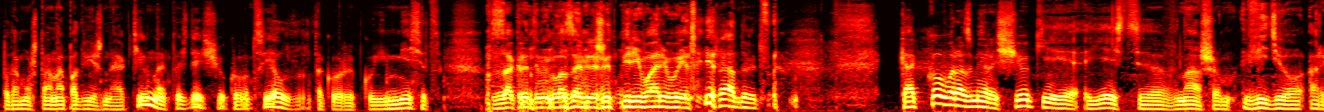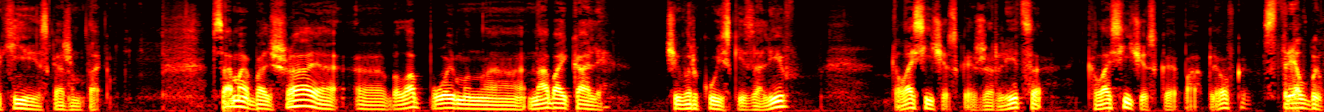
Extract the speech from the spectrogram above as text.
потому что она подвижная и активная, то здесь щука вот съел такую рыбку и месяц с закрытыми глазами лежит, переваривает и радуется. Какого размера щуки есть в нашем видеоархиве, скажем так? Самая большая э, была поймана на Байкале. Чевыркуйский залив, классическая жерлица, классическая поклевка. Стрел был.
